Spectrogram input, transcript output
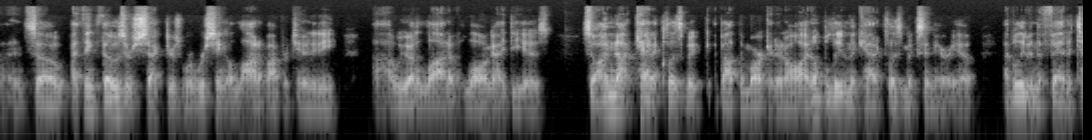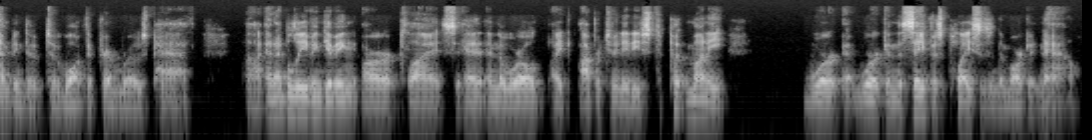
Uh, and so I think those are sectors where we're seeing a lot of opportunity. Uh, we've got a lot of long ideas. So I'm not cataclysmic about the market at all. I don't believe in the cataclysmic scenario. I believe in the Fed attempting to, to walk the primrose path uh, and I believe in giving our clients and, and, the world like opportunities to put money work at work in the safest places in the market now.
